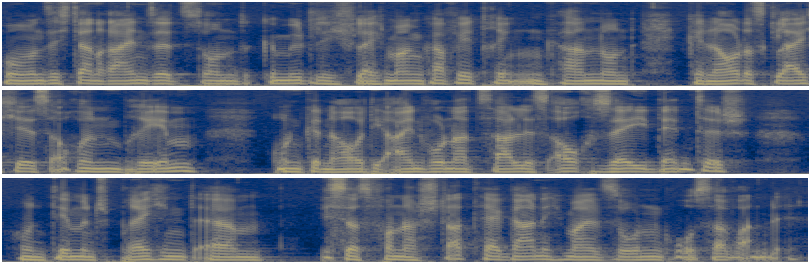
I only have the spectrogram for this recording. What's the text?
wo man sich dann reinsetzt und gemütlich vielleicht mal einen Kaffee trinken kann. Und genau das gleiche ist auch in Bremen. Und genau die Einwohnerzahl ist auch sehr identisch. Und dementsprechend ähm, ist das von der Stadt her gar nicht mal so ein großer Wandel.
